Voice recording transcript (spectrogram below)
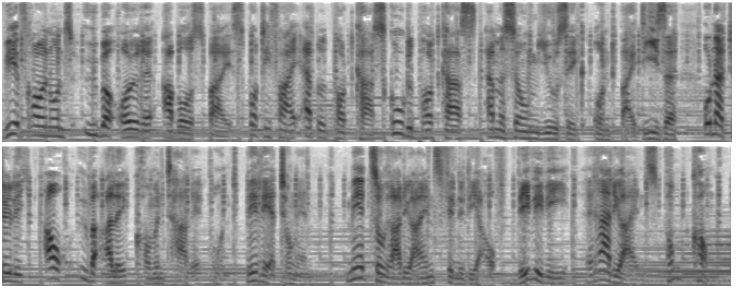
Wir freuen uns über eure Abos bei Spotify, Apple Podcasts, Google Podcasts, Amazon Music und bei dieser und natürlich auch über alle Kommentare und Bewertungen. Mehr zu Radio 1 findet ihr auf www.radio1.com.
